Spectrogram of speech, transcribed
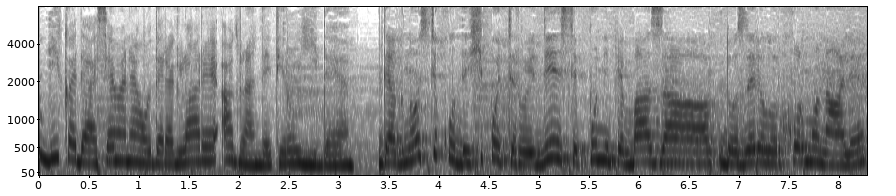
indică de asemenea o dereglare a glandei tiroide. Diagnosticul de hipotiroidie se pune pe baza dozărilor hormonale,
